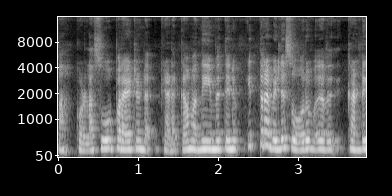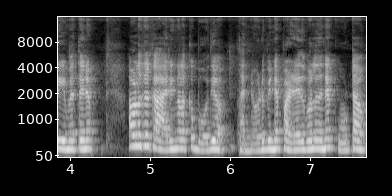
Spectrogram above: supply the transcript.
ആ കൊള്ള. സൂപ്പറായിട്ടുണ്ട് കിടക്കാൻ വന്നു കഴിയുമ്പോഴത്തേനും ഇത്ര വലിയ സോറ് കണ്ടു കഴിയുമ്പോഴത്തേനും അവൾക്ക് കാര്യങ്ങളൊക്കെ ബോധ്യമാവും. തന്നോട് പിന്നെ പഴയതുപോലെ തന്നെ കൂട്ടാവും.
